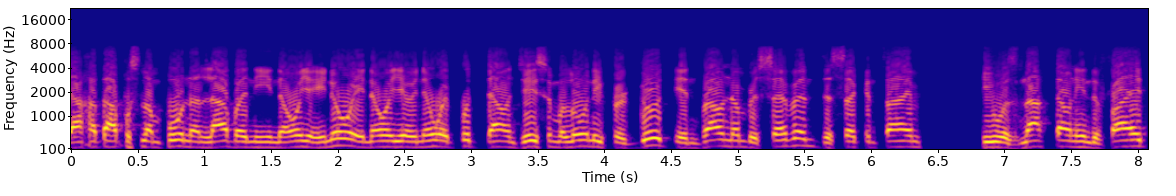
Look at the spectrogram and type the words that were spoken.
Kakatapos lang po ng laban ni Naoya Inoue. Naoya Inoue put down Jason Maloney for good in round number 7. The second time he was knocked down in the fight.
